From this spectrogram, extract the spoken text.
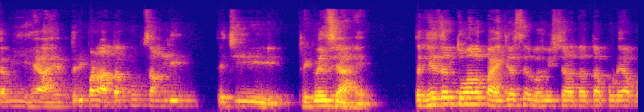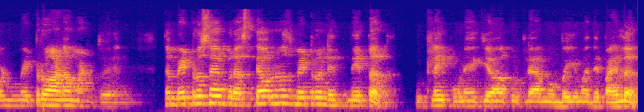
कमी हे आहे तरी पण आता खूप चांगली त्याची फ्रिक्वेन्सी आहे. तर हे जर तुम्हाला पाहिजे असेल भविष्यात आता पुढे आपण मेट्रो आणा म्हणतोय. तर मेट्रो साहेब रस्त्यावरूनच मेट्रो नेतात. कुठल्याही पुणे किंवा कुठल्या मुंबईमध्ये पाहिलं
